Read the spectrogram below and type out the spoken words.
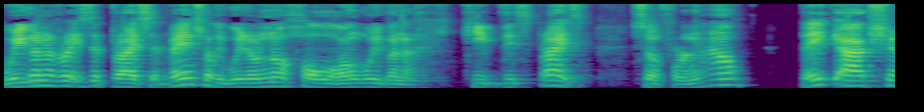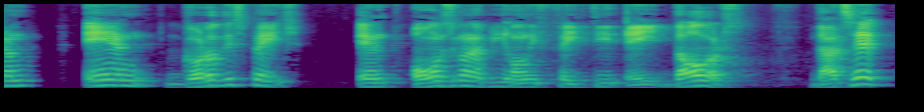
We're to raise the price eventually. We don't know how long we're to keep this price. So for now, take action and go to this page and is going to be only $58. That's it.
